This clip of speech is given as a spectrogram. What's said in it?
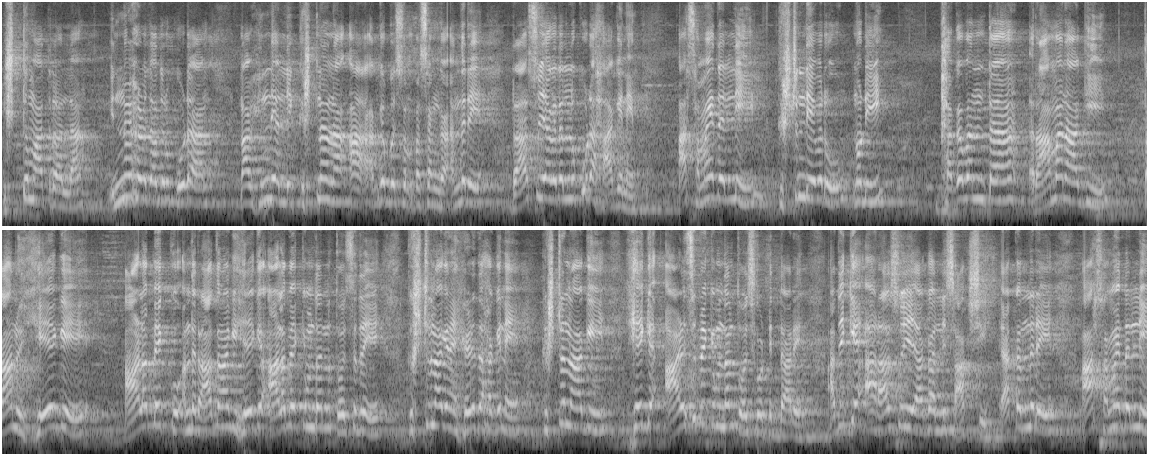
ಇಷ್ಟು ಮಾತ್ರ ಅಲ್ಲ, ಇನ್ನೂ ಹೇಳೋದಾದರೂ ಕೂಡ ನಾವು ಹಿಂದೆ ಅಲ್ಲಿ ಕೃಷ್ಣನ ಸಂ- ಪ್ರಸಂಗ, ಅಂದರೆ ರಾಸುಯಾಗದಲ್ಲೂ ಕೂಡ ಹಾಗೆಯೇ ಆ ಸಮಯದಲ್ಲಿ ಕೃಷ್ಣ ದೇವರು ನೋಡಿ ಭಗವಂತ ರಾಮನಾಗಿ ತಾನು ಹೇಗೆ ಆಳಬೇಕು, ಅಂದರೆ ರಾಧನಾಗಿ ಹೇಗೆ ಆಳಬೇಕೆಂಬುದನ್ನು ತೋರಿಸಿದರೆ ಕೃಷ್ಣನಾಗಿ ಹೇಳಿದ ಹಾಗೆಯೇ ಕೃಷ್ಣನಾಗಿ ಹೇಗೆ ಆಳಿಸಬೇಕೆಂಬುದನ್ನು ತೋರಿಸಿಕೊಟ್ಟಿದ್ದಾರೆ. ಅದಕ್ಕೆ ಆ ರಾಸೂಯಾಗ ಅಲ್ಲಿ ಸಾಕ್ಷಿ. ಯಾಕಂದರೆ ಆ ಸಮಯದಲ್ಲಿ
